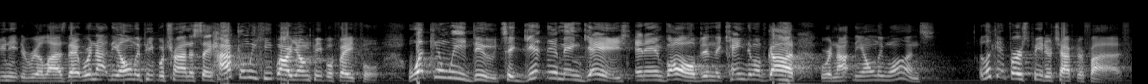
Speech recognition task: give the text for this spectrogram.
You need to realize that. We're not the only people trying to say, how can we keep our young people faithful? What can we do to get them engaged and involved in the kingdom of God? We're not the only ones. Look at 1 Peter chapter 5.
